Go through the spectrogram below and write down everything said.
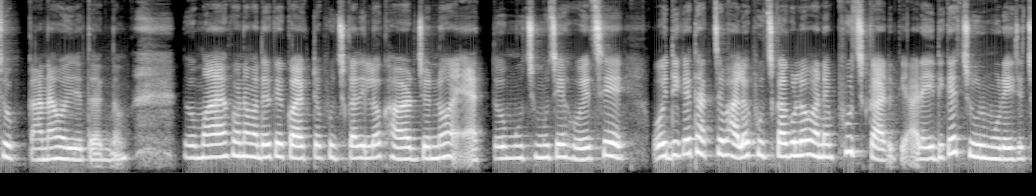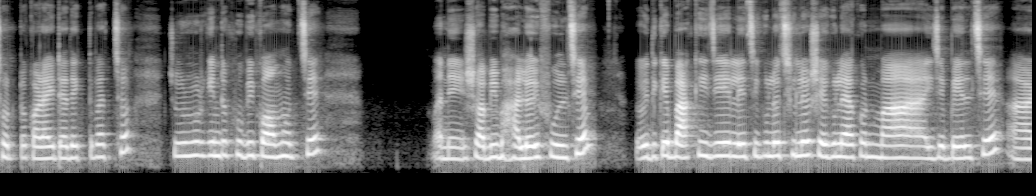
চোখ কানা হয়ে যেত একদম। তো মা এখন আমাদেরকে কয়েকটা ফুচকা দিল খাওয়ার জন্য, এত মুচমুচে হয়েছে। ওইদিকে থাকছে ভালো ফুচকাগুলো মানে ফুচকা আর কি। আর এইদিকে চুরমুর, এই যে ছোট্ট কড়াইটা দেখতে পাচ্ছ? চুরমুর কিন্তু খুবই কম হচ্ছে মানে সবই ভালোই ফুলছে। ওইদিকে বাকি যে লেচিগুলো ছিল সেগুলো এখন মা এই যে বেলছে, আর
